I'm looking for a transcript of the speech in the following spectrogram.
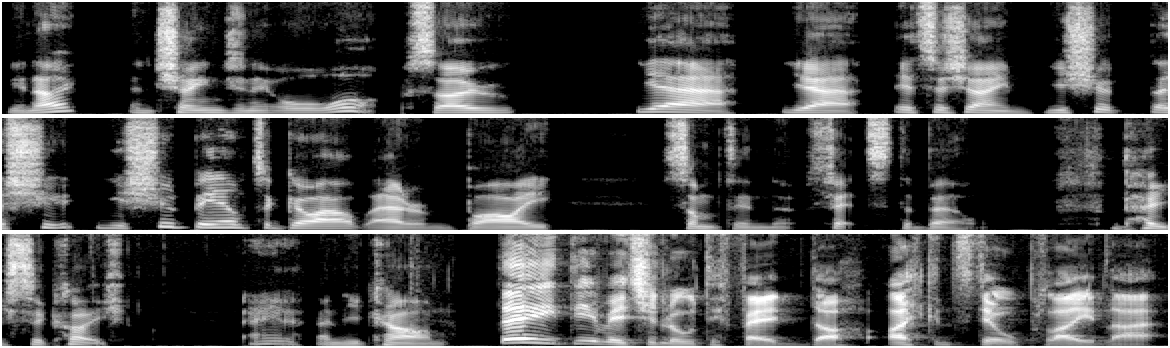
you know and changing it all up so yeah yeah it's a shame you should there should you should be able to go out there and buy something that fits the bill basically and you can't The the original Defender, I can still play that.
